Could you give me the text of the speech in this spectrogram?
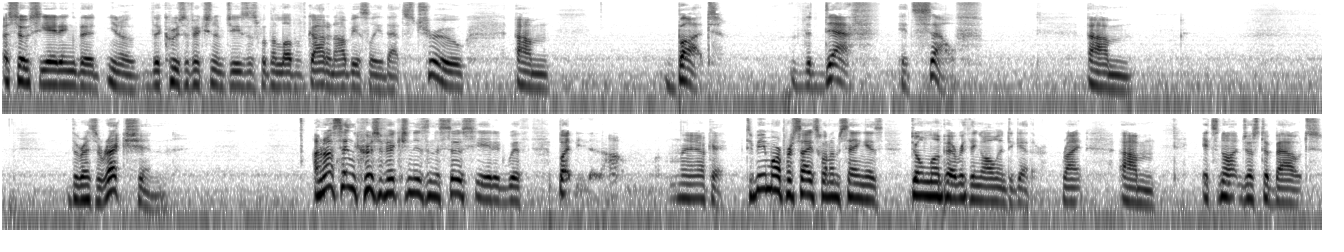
associating the you know the crucifixion of Jesus with the love of God, and obviously that's true. Um, but the death itself, um, the resurrection. I'm not saying the crucifixion isn't associated with, but uh, okay. To be more precise, what I'm saying is don't lump everything all in together, right? Um, it's not just about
